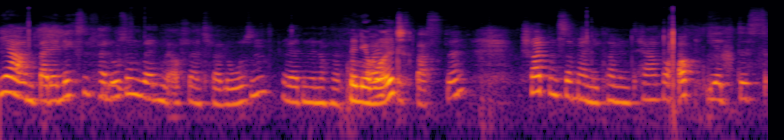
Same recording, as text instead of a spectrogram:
Ja, und bei der nächsten Verlosung werden wir auch schon eins verlosen. Werden wir nochmal Wenn ihr wollt. basteln. Schreibt uns doch mal in die Kommentare, ob ihr das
